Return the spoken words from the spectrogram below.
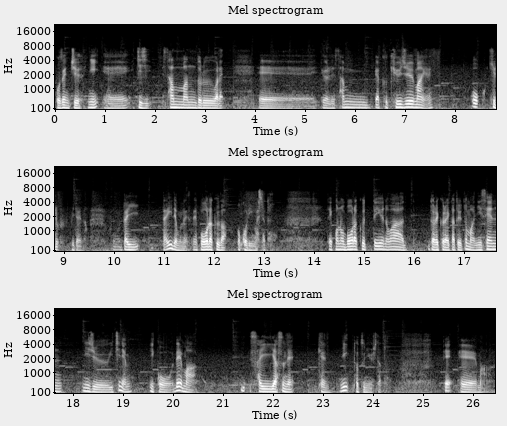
午前中に、えー、一時3万ドル割れ、えー、いわゆる390万円を切るみたいな、大、大でもないですね、暴落が起こりましたと。で、この暴落っていうのは、どれくらいかというと、まあ、2021年以降で、まあ、最安値圏に突入したと。で、えー、まあ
